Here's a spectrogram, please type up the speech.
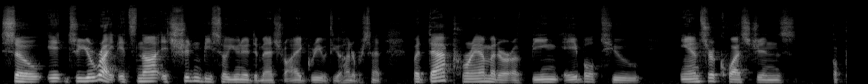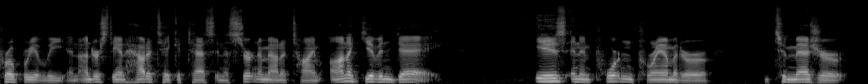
So, it so you're right. It's not. It shouldn't be so unidimensional. I agree with you 100. percent But that parameter of being able to answer questions appropriately and understand how to take a test in a certain amount of time on a given day is an important parameter to measure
